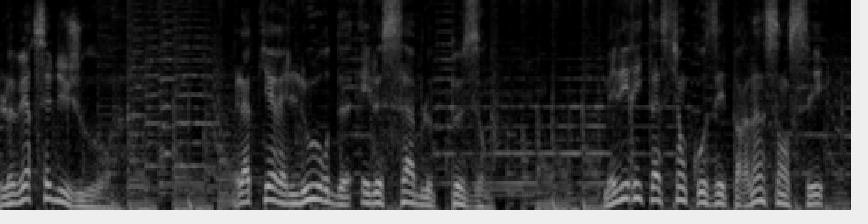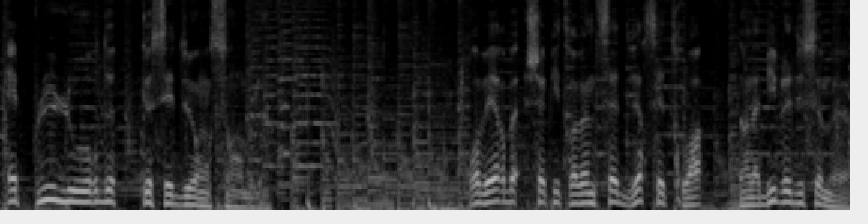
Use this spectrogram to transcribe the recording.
Le verset du jour. La pierre est lourde et le sable pesant. Mais l'irritation causée par l'insensé est plus lourde que ces deux ensemble. Proverbe chapitre 27 verset 3 dans la Bible du Semeur.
